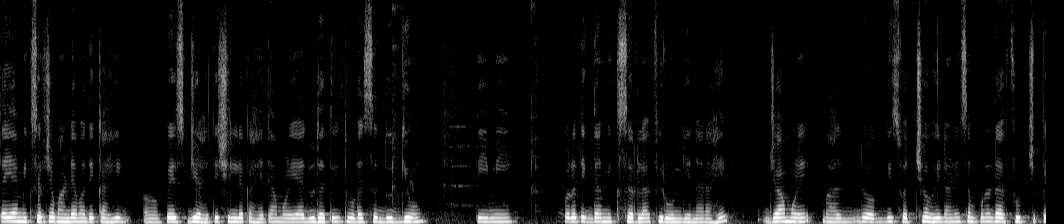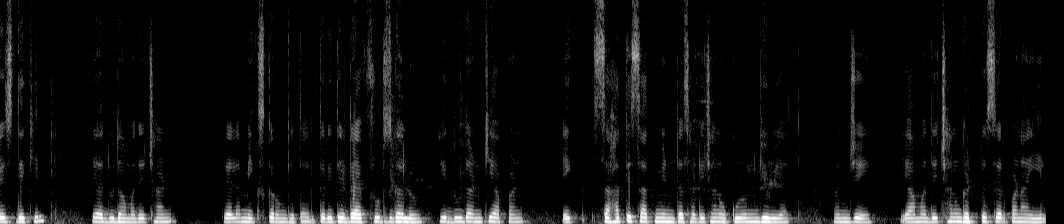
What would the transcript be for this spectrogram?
तर या मिक्सरच्या भांड्यामध्ये काही पेस्ट जी आहे ती शिल्लक आहे. त्यामुळे या दुधातील थोडंसं दूध घेऊन ती मी परत एकदा मिक्सरला फिरवून घेणार आहे ज्यामुळे भांड अगदी स्वच्छ होईल आणि संपूर्ण ड्रायफ्रूटची पेस्ट देखील या दुधामध्ये छान आपल्याला मिक्स करून घेता येईल. तर इथे ड्रायफ्रूट्स घालून हे दूध आणखी आपण एक सहा ते सात मिनटासाठी छान उकळून घेऊयात. म्हणजे यामध्ये छान घट्टसरपणा येईल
